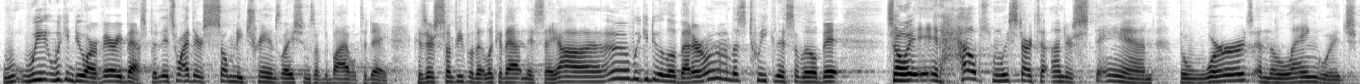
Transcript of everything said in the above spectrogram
we, we can do our very best, but it's why there's so many translations of the Bible today. Because there's some people that look at that and they say, ah, we could do a little better. Oh, let's tweak this a little bit. So it, helps when we start to understand the words and the language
